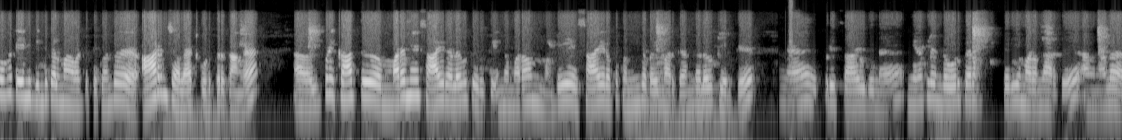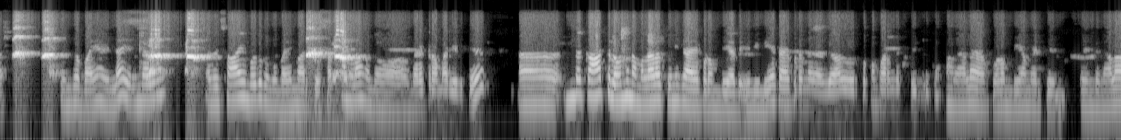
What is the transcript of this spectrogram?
போக தேனி திண்டுக்கல் மாவட்டத்துக்கு வந்து ஆரஞ்சு அலர்ட் கொடுத்துருக்காங்க. இப்படி காத்து மரமே சாயிற அளவுக்கு இருக்கு. இந்த மரம் அப்படியே சாயிறப்ப கொஞ்சம் பயமா இருக்கு. அந்த அளவுக்கு இருக்கு. எப்படி சாயுதுன்னு? எனக்குள்ள இந்த ஒரு பேரம் பெரிய மரம் தான் இருக்கு. அதனால கொஞ்சம் பயம் இல்லை. இருந்தாலும் அது சாயும் போது கொஞ்சம் பயமா இருக்கு. சத்தம்லாம் கொஞ்சம் மிரட்டுற மாதிரி இருக்கு. இந்த காத்துல வந்து நம்மளால துணி காயப்பட முடியாது. வெளியிலேயே காயப்பட ஏதாவது ஒரு பக்கம் பறந்துட்டு போயிட்டு இருக்கும். அதனால போட முடியாம இருக்கு. ரெண்டு நாளா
